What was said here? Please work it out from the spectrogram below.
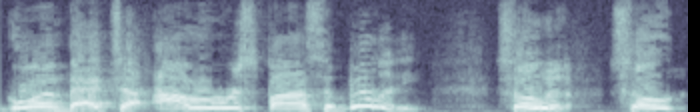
going back to our responsibility. So so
